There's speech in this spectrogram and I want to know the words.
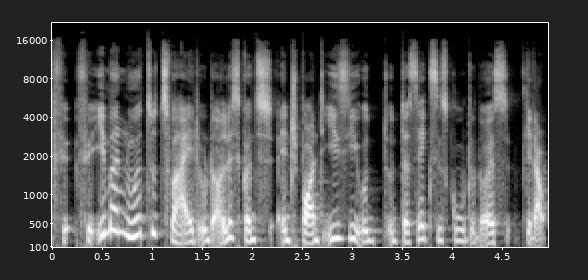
für, für immer nur zu zweit und alles ganz entspannt, easy und, und der Sex ist gut und alles, genau.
